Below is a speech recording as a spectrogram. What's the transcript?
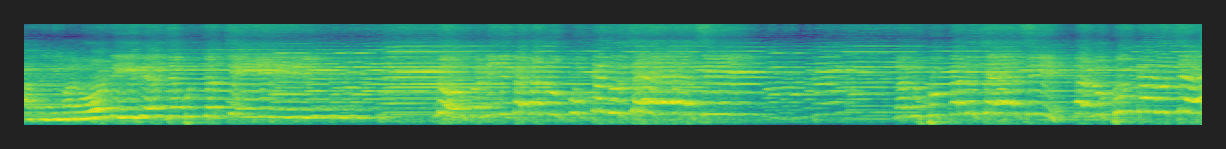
అతని మనోటి వేజముంచొచ్చి లోపలి నన్ను కుక్కలు చేసి నన్ను కుక్కలు చేసి నన్ను కుక్కలు చేసి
